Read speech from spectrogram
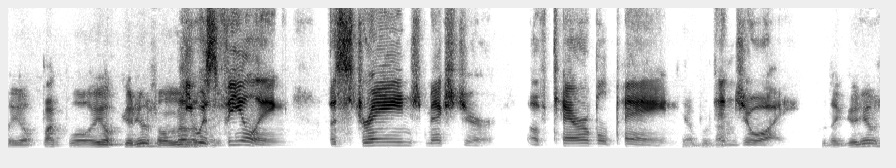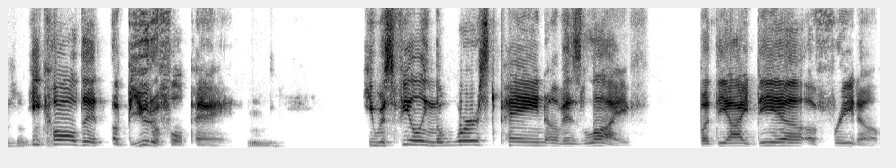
O yok bak o yok görüyor musun? Onlar He was feeling a strange mixture of terrible pain ya burada, and joy. burada görüyor musun? He called it a beautiful pain. Hmm. He was feeling the worst pain of his life, but the idea of freedom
